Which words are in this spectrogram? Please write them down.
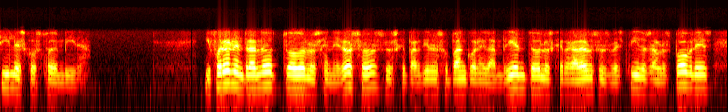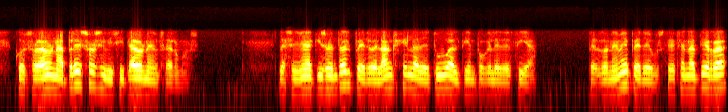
sí les costó en vida. Y fueron entrando todos los generosos, los que partieron su pan con el hambriento, los que regalaron sus vestidos a los pobres, consolaron a presos y visitaron a enfermos. La señora quiso entrar, pero el ángel la detuvo al tiempo que le decía Perdóneme, pero usted en la tierra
